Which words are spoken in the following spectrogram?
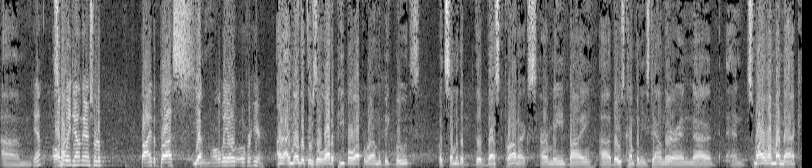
Yeah, all Smart. the way down there, sort of by the bus, Yep. and all the way o- over here. I, I know that there's a lot of people up around the big booths, but some of the, the best products are made by uh, those companies down there. And uh, and Smile on My Mac,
